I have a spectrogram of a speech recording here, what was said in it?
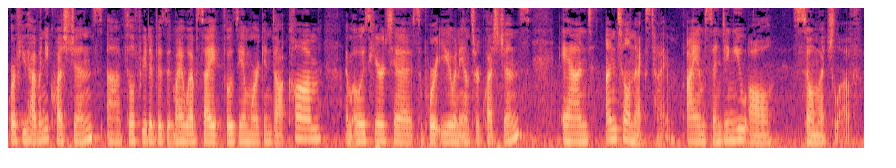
or if you have any questions, uh, feel free to visit my website, fauziamorgan.com. I'm always here to support you and answer questions. And until next time, I am sending you all so much love.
